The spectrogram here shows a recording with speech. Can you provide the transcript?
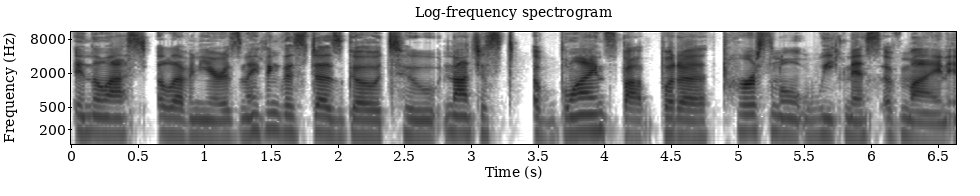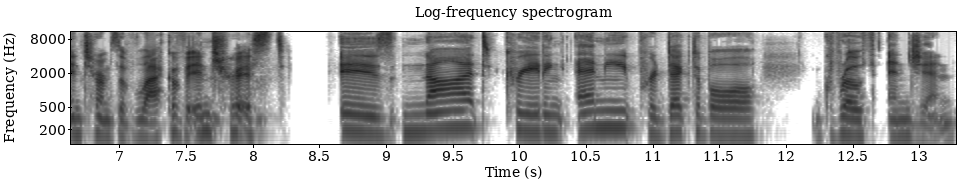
in the last 11 years, and I think this does go to not just a blind spot, but a personal weakness of mine in terms of lack of interest, is not creating any predictable growth engine,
